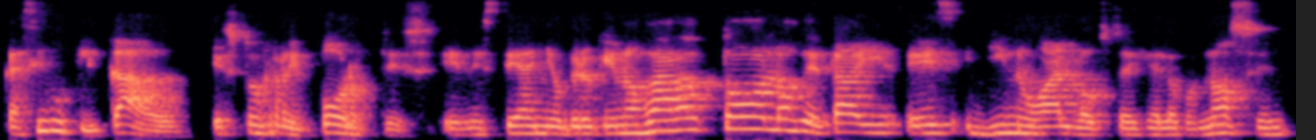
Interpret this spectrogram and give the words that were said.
casi duplicado estos reportes en este año, pero quien nos da todos los detalles es Gino Alba, ustedes ya lo conocen,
